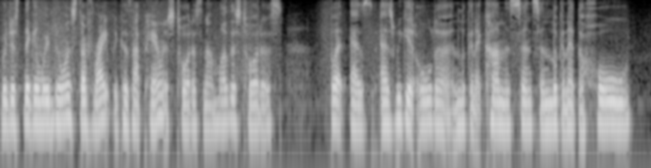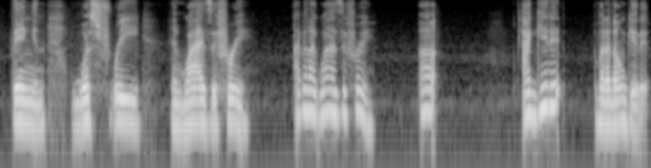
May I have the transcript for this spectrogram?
we're just thinking we're doing stuff right because our parents taught us and our mothers taught us. But as as we get older and looking at common sense and looking at the whole thing and what's free and why is it free? I'd be like, why is it free? Uh I get it, but I don't get it.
